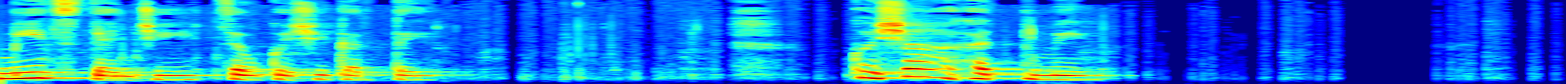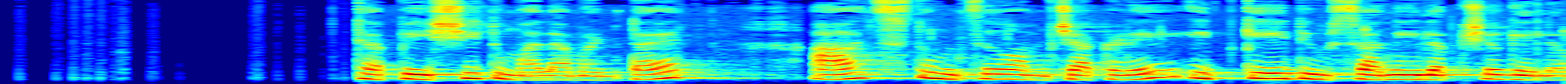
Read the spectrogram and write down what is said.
मीच त्यांची चौकशी करते. कशा आहात तुम्ही? त्या पेशी तुम्हाला म्हणतायत आज तुमचं आमच्याकडे इतके दिवसांनी लक्ष गेलं.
